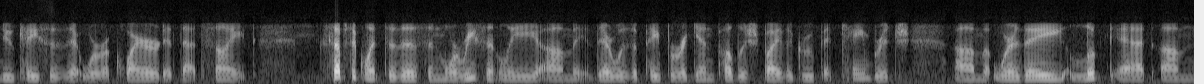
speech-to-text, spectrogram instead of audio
new cases that were acquired at that site. Subsequent to this, and more recently, um, there was a paper again published by the group at Cambridge um, where they looked at um,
